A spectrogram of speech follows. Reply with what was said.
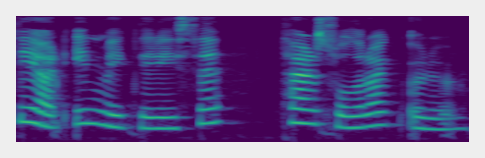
Diğer ilmekleri ise ters olarak örüyorum.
